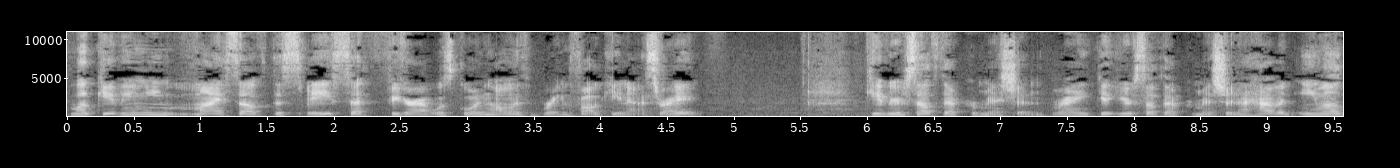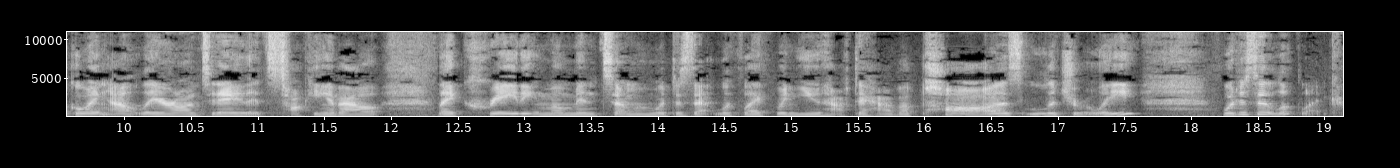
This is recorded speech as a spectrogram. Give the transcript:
While giving me myself the space to figure out what's going on with brain fogginess, right? Give yourself that permission, right? Give yourself that permission. I have an email going out later on today that's talking about like creating momentum and what does that look like when you have to have a pause, literally. What does it look like?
